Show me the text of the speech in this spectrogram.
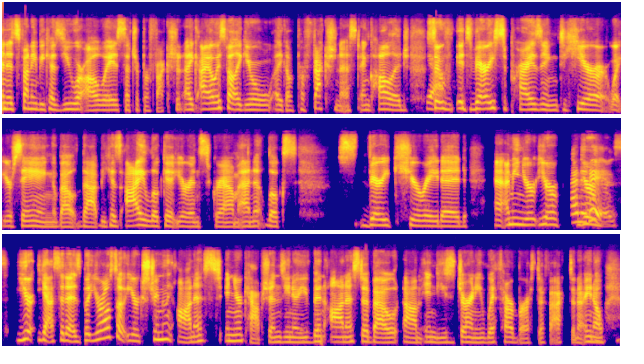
and it's funny because you were always such a perfection. Like I always felt like you were like a perfectionist in college. Yeah. So it's very surprising to hear what you're saying about that because I look at your Instagram and it looks very curated. I mean, you're you're and you're, it is. You're yes, it is. But you're also you're extremely honest in your captions. You know, you've been honest about um, Indy's journey with her birth defect, and you know, mm-hmm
